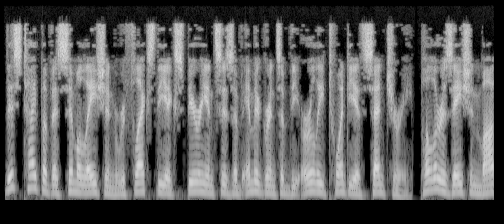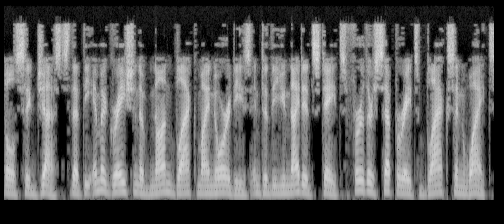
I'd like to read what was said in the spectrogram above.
This type of assimilation reflects the experiences of immigrants of the early 20th century. Polarization model suggests that the immigration of non-black minorities into the United States further separates blacks and whites,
